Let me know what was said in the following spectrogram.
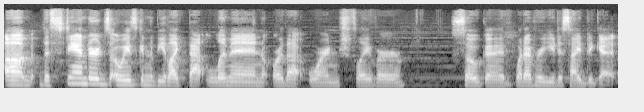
Um, the standard's always gonna be like that lemon or that orange flavor. So good, whatever you decide to get.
